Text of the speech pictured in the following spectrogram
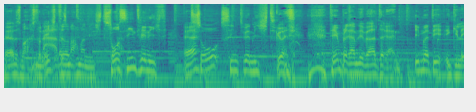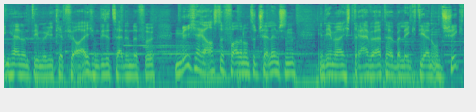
Ja, das machst du Nein, nicht. das machen wir nicht. So sind wir nicht. Ja? So sind wir nicht. Gut, Tempel reimt die Wörter rein. Immer die Gelegenheit und die Möglichkeit für euch, um diese Zeit in der Früh, mich herauszufordern und zu challengen, indem ihr euch drei Wörter überlegt, die ihr an uns schickt.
